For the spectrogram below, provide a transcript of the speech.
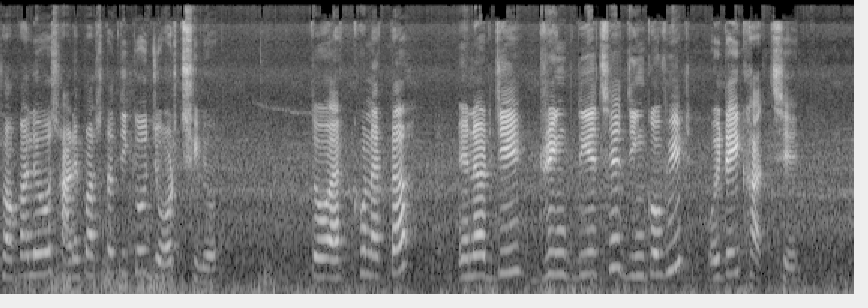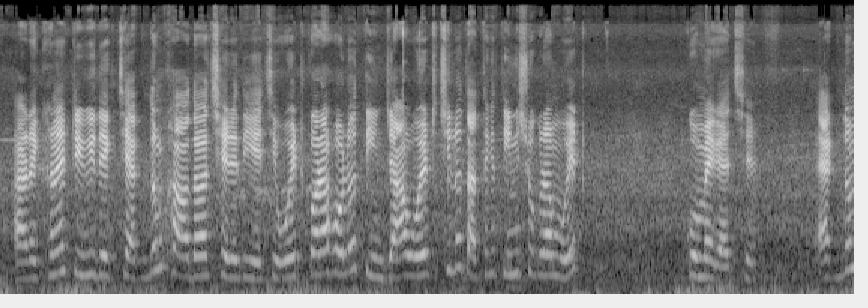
সকালেও সাড়ে পাঁচটার দিকেও জ্বর ছিল। তো এখন একটা এনার্জি ড্রিঙ্ক দিয়েছে জিঙ্কোভিট ওইটাই খাচ্ছে। আর এখানে টিভি দেখছে, একদম খাওয়া দাওয়া ছেড়ে দিয়েছে। ওয়েট করা হলো তিন, যা ওয়েট ছিল তার থেকে তিনশো গ্রাম ওয়েট কমে গেছে। একদম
